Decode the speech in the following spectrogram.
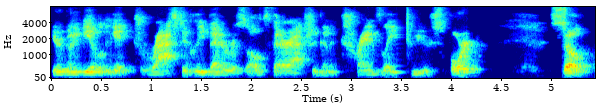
you're going to be able to get drastically better results that are actually going to translate to your sport. So,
